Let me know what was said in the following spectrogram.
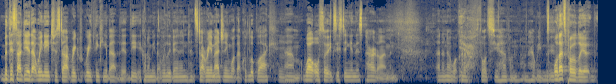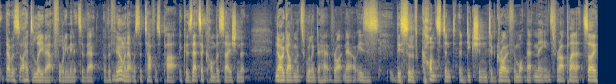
but this idea that we need to start re- rethinking about the, the economy that we live in and, and start reimagining what that could look like mm. um, while also existing in this paradigm and I don't know what kind yeah. of thoughts you have on, on how we move. Well, that's probably a, that was I had to leave out 40 minutes of that of the film, and that was the toughest part because that's a conversation that no government's willing to have right now. Is this sort of constant addiction to growth and what that means for our planet? So,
